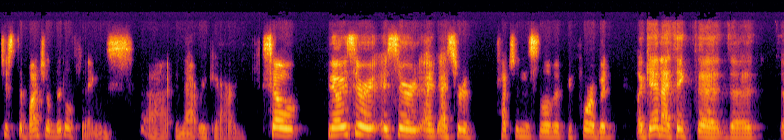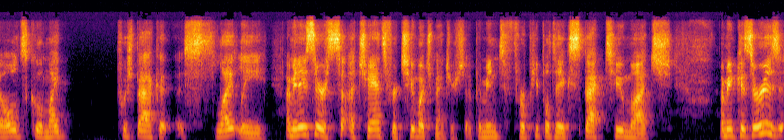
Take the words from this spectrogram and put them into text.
just a bunch of little things uh, in that regard. So, you know, is there is there? I, I sort of touched on this a little bit before, but again, I think the the, the old school might push back slightly i mean is there a chance for too much mentorship? I mean for people to expect too much? I mean because there is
